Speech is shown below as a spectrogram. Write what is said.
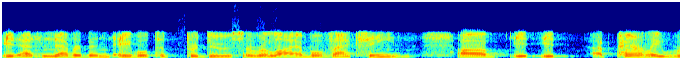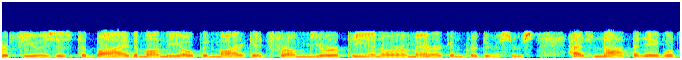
it has never been able to produce a reliable vaccine. Uh, it, it apparently refuses to buy them on the open market from European or American producers, has not been able to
